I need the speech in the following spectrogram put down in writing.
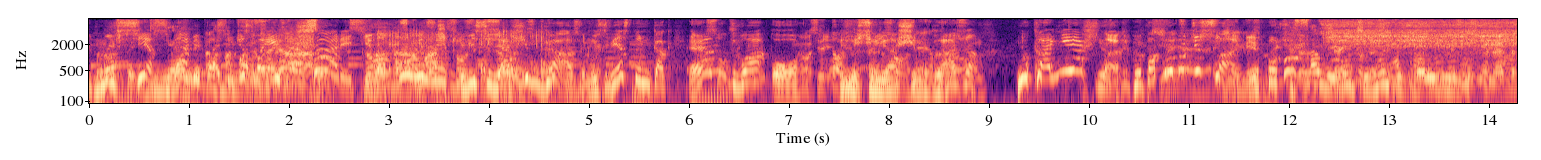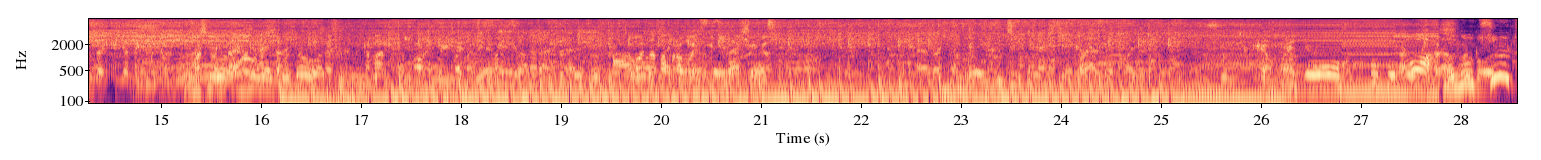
Мы все с вами, по сути своей, шарики, наполнены веселящим газом, известным как М2О. Веселящим газом? Ну, конечно! Попробуйте сами! Самый лучший мультик в моей жизни. Не, ну это, кстати, я так понял. Ничего более крутого вообще не Команда. А можно попробовать Началось. А ну, цыть!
